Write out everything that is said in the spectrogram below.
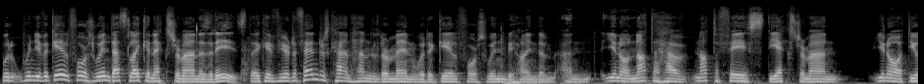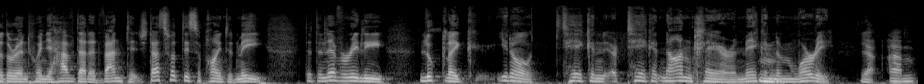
but when you have a gale force wind, that's like an extra man as it is. Like if your defenders can't handle their men with a gale force wind behind them, and you know not to have not to face the extra man you know, at the other end when you have that advantage. That's what disappointed me. That they never really looked like, you know, taking or taking non Clare and making mm. them worry. Yeah. Um,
